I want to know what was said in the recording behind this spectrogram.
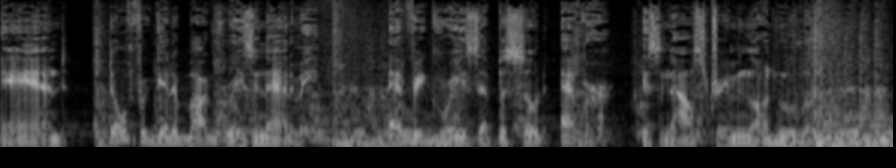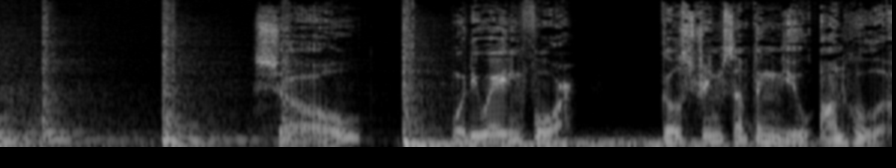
And don't forget about Grey's Anatomy. Every Grey's episode ever is now streaming on Hulu. So, what are you waiting for? Go stream something new on Hulu.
